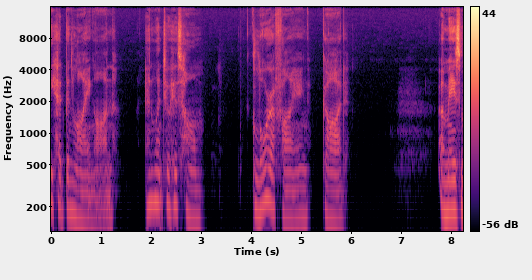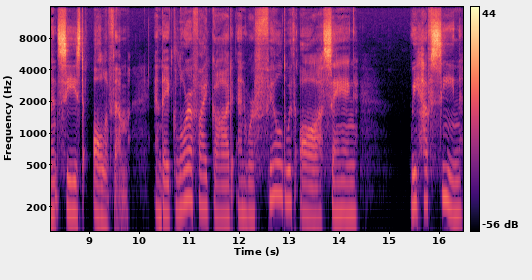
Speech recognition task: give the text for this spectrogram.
he had been lying on, and went to his home, glorifying God. Amazement seized all of them and they glorified God and were filled with awe, saying, We have seen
